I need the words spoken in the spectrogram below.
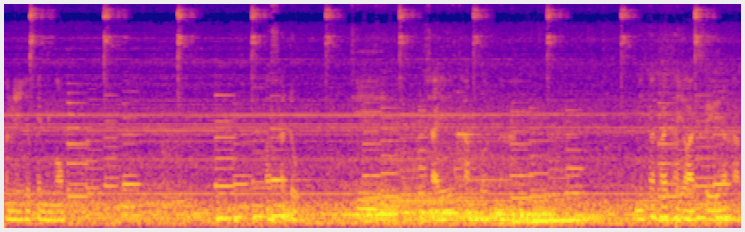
อันนี้จะเป็นงบวัสดุที่ใช้ทำรถนะครับ อันนี้ค่อยๆทยอยซื้อนะครับ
